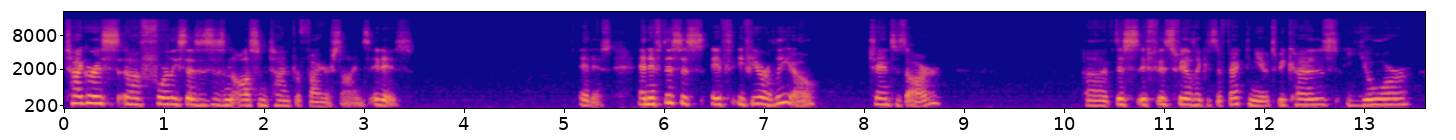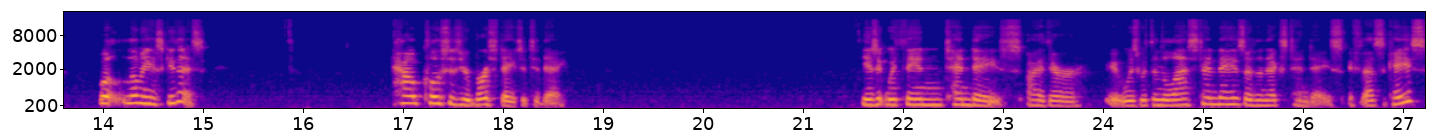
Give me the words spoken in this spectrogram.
Tigress uh, Forley says this is an awesome time for fire signs. It is. It is. And if this is if if you're a Leo, chances are uh, if this if this feels like it's affecting you, it's because you're well, let me ask you this. How close is your birthday to today? Is it within 10 days? Either it was within the last 10 days or the next 10 days. If that's the case,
